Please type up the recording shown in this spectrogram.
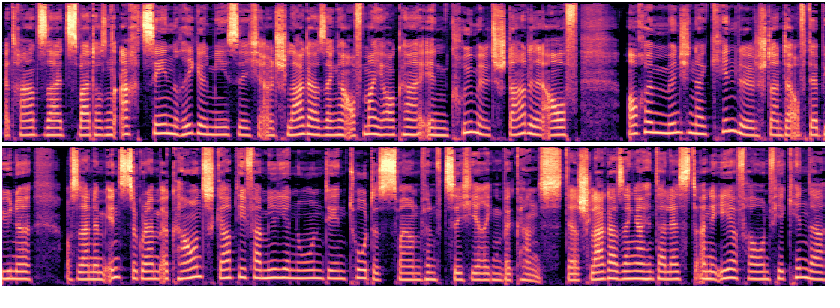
Er trat seit 2018 regelmäßig als Schlagersänger auf Mallorca in Krümelt-Stadel auf. Auch im Münchner Kindl stand er auf der Bühne. Auf seinem Instagram-Account gab die Familie nun den Tod des 52-Jährigen bekannt. Der Schlagersänger hinterlässt eine Ehefrau und vier Kinder.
